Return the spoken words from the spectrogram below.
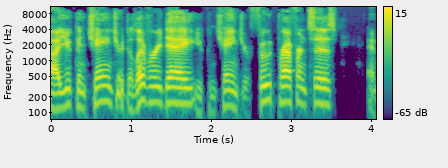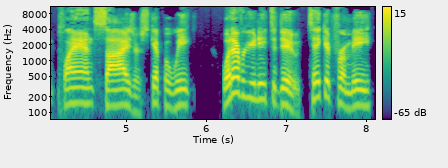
uh, you can change your delivery day, you can change your food preferences and plan size or skip a week, whatever you need to do. Take it from me.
